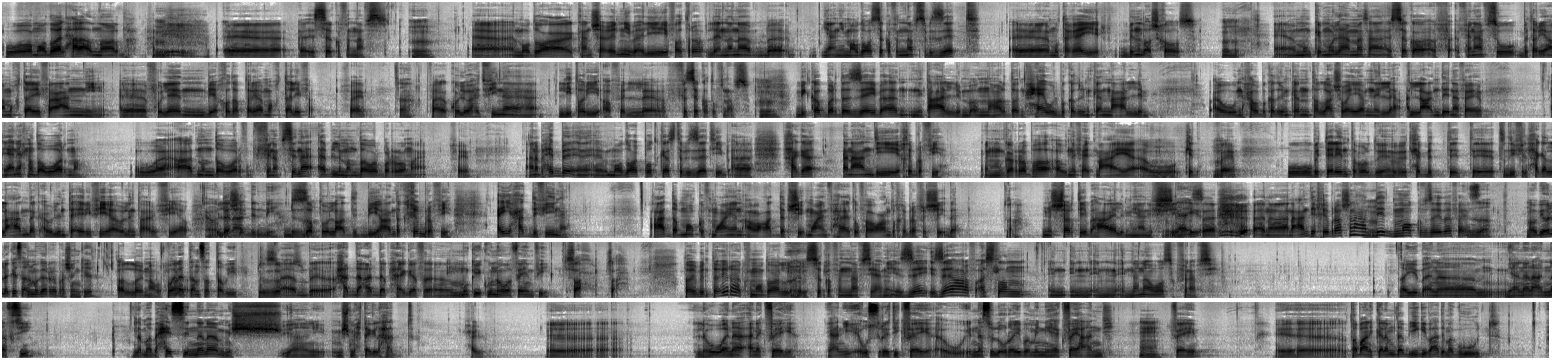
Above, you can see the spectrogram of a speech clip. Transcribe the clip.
وهو موضوع الحلقة النهاردة آه، الثقة في النفس. آه، الموضوع كان شاغلني بقالي فترة لأن أنا ب... يعني موضوع الثقة في النفس بالذات آه، متغير بين. آه، ممكن ملهم مثلا الثقة في نفسه بطريقة مختلفة عني فلان بياخدها بطريقة مختلفة. فاهم؟ صح. فكل واحد فينا ليه طريقة في. في ثقته في نفسه. مم. بيكبر ده إزاي بقى؟ نتعلم بقى النهاردة نحاول بقدر الإمكان نعلم أو نحاول بقدر الإمكان نطلع شوية من اللي, عندنا فاهم؟ يعني إحنا دورنا وقعدنا ندور في نفسنا قبل ما ندور برانا يعني فاهم؟ أنا بحب موضوع البودكاست بالذات يبقى حاجة أنا عندي خبرة فيها. مجربها أو نفعت معايا أو كده فاهم؟ وبالتالي أنت برضو يعني بتحب تضيف الحاجة اللي عندك أو اللي أنت قاري فيها أو اللي أنت عارف فيها. أو اللي عديت بيها. بالظبط واللي عديت بيه عندك خبرة فيها. أي حد فينا عدى بموقف معين أو عدى بشيء معين في حياته فهو عنده خبرة في الشيء ده. صح. مش شرط يبقى عالم يعني في الشيء. بس أنا أنا عندي خبرة عشان عديت بموقف زي ده فاهم؟ بالظبط. ما هو بيقول لك اسأل مجرب عشان كده. الله ينور. ولا تنسى الطبيب. بالظبط. فب- حد عدى بحاجة فممكن يكون هو فاهم فيه. صح صح. طيب انت إيه رأيك في موضوع ال- الثقة في النفس؟ يعني إزاي إزاي اعرف أصلا ان ان ان ان أنا واثق في نفسي؟ طيب أنا يعني أنا عن نفسي لما بحس ان أنا مش يعني مش محتاج لحد. حلو. آه، اللي هو أنا أنا كفاية. يعني أسرتي كفاية أو الناس اللي قريبة مني هي كفاية عندي. فاهم؟ آه، طبعا الكلام ده بيجي بعد مجهود.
